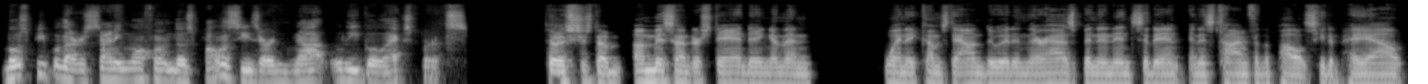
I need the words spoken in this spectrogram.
most people that are signing off on those policies are not legal experts so it's just a, a misunderstanding and then when it comes down to it and there has been an incident and it's time for the policy to pay out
